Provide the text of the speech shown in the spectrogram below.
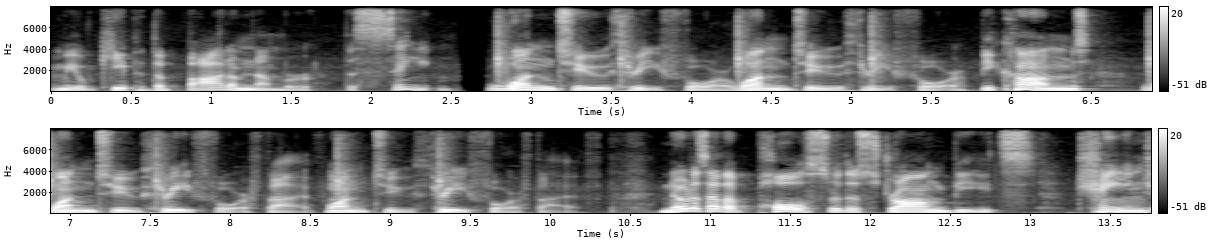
And we would keep the bottom number the same. 1, 2, 3, 4, 1, 2, 3, 4 becomes 1, 2, 3, 4, 5, 1, 2, 3, 4, 5. Notice how the pulse or the strong beats change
